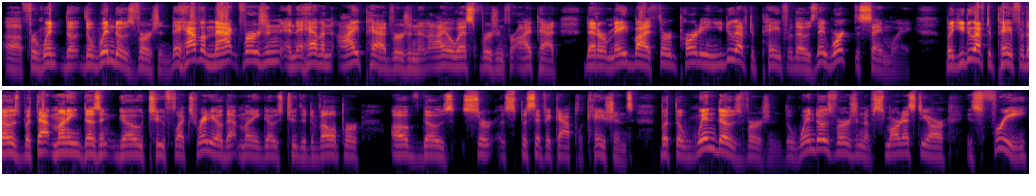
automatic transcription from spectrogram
uh, for win- the, the Windows version. They have a Mac version and they have an iPad version, an iOS version for iPad that are made by a third party, and you do have to pay for those. They work the same way, but you do have to pay for those. But that money doesn't go to Flex Radio. That money goes to the developer of those specific applications. But the Windows version, the Windows version of Smart SDR is free.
